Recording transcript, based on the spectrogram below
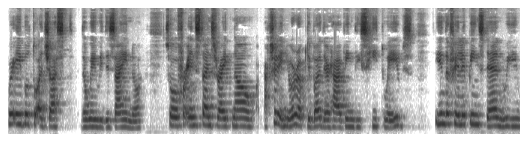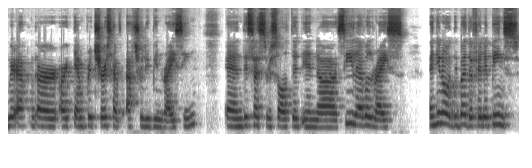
we're able to adjust the way we design. No? So, for instance, right now, actually in Europe, diba, they're having these heat waves. In the Philippines, then we we're, our our temperatures have actually been rising, and this has resulted in uh, sea level rise. And you know, diba, the Philippines,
